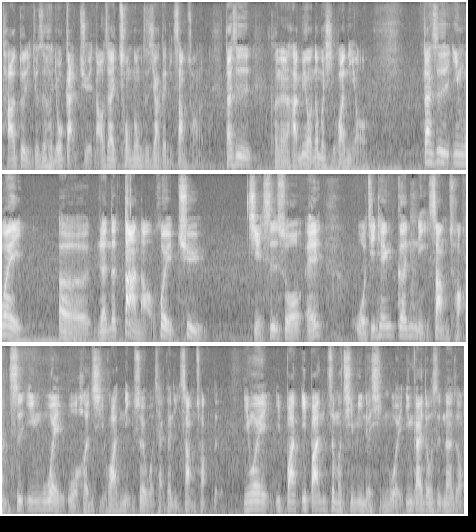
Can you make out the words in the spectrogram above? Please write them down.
他对你就是很有感觉，然后在冲动之下跟你上床了，但是可能还没有那么喜欢你哦。但是因为呃，人的大脑会去解释说，诶，我今天跟你上床是因为我很喜欢你，所以我才跟你上床的。因为一般一般这么亲密的行为，应该都是那种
